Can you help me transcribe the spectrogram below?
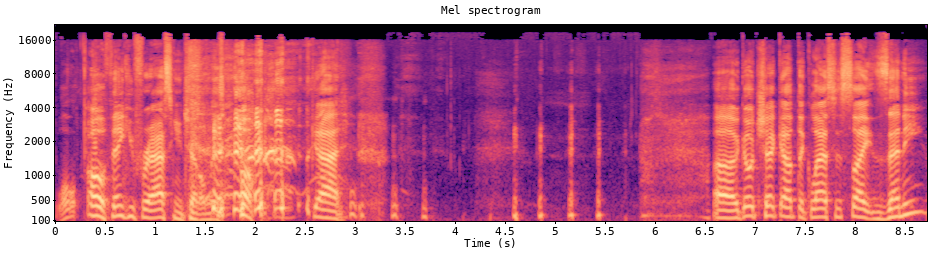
Walt? Oh, thank you for asking, gentlemen. Oh, God. Uh, go check out the glasses site Zenni.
